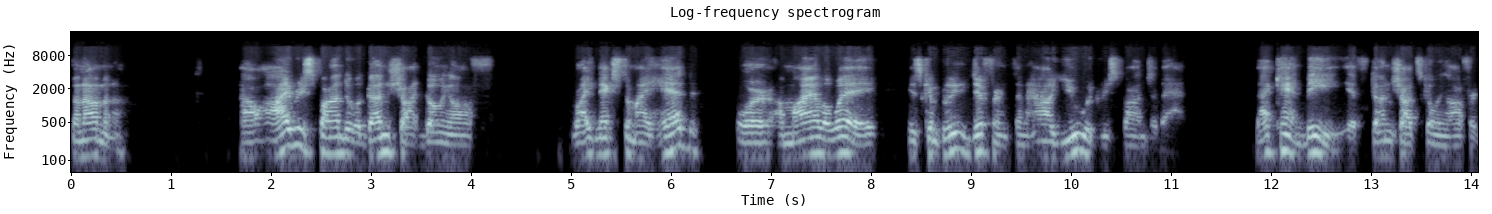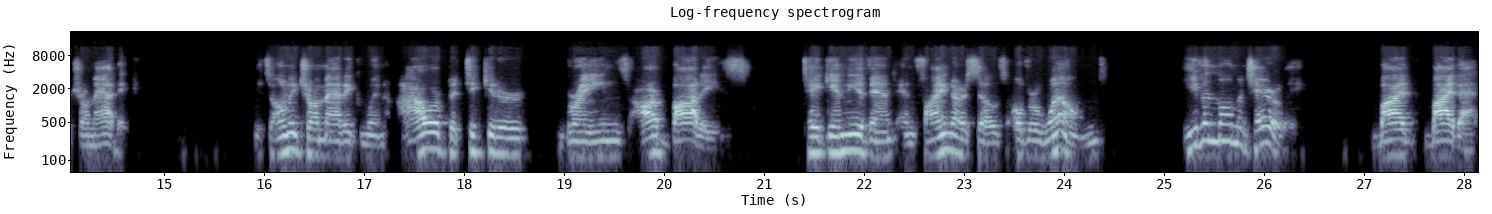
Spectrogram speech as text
phenomenon. How I respond to a gunshot going off right next to my head or a mile away is completely different than how you would respond to that. That can't be if gunshots going off are traumatic. It's only traumatic when our particular brains, our bodies take in the event and find ourselves overwhelmed, even momentarily, by, by that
